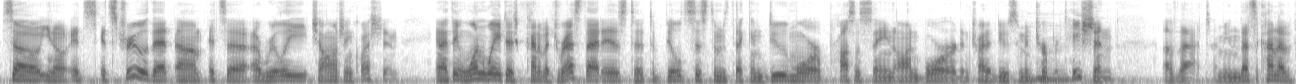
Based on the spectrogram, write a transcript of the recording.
so you know, it's it's true that um, it's a, a really challenging question. And I think one way to kind of address that is to, to build systems that can do more processing on board and try to do some interpretation of that. I mean, that's the kind of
